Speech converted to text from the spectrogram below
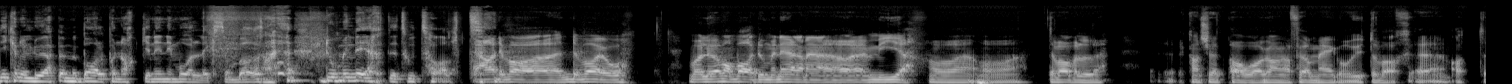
de kunne løpe med ball på nakken inn i mål, liksom. Bare sånn, dominerte totalt. Ja, det var, det var jo var Løvan var dominerende eh, mye, og, og det var vel eh, kanskje et par årganger før meg og utover eh, at,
